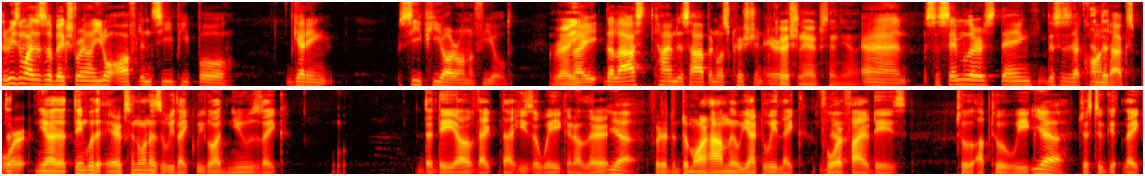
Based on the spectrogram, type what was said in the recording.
the reason why this is a big storyline, you don't often see people getting CPR on the field, right. right? The last time this happened was Christian Eriksen. Christian Eriksen, yeah. And it's a similar thing. This is a the- contact the- sport. yeah, the thing with the Eriksen one is we like we got news like the day of like that he's awake and alert. yeah. For the Damar Hamlin, we had to wait like four Yeah. or five days to up to a week Yeah. just to get like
